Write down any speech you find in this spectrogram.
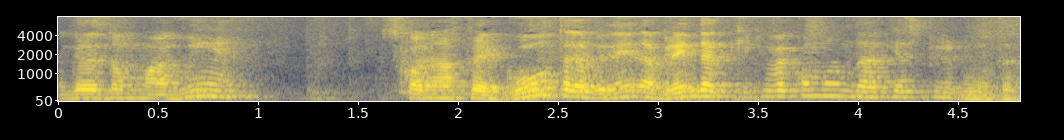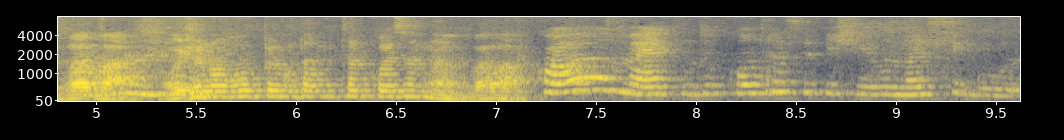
Grazi toma uma aguinha, escolhe uma pergunta, a Brenda. Brenda, o que, que vai comandar aqui as perguntas? Vai lá. Hoje eu não vou perguntar muita coisa, não. Vai lá. Qual é o método contraceptivo mais seguro?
